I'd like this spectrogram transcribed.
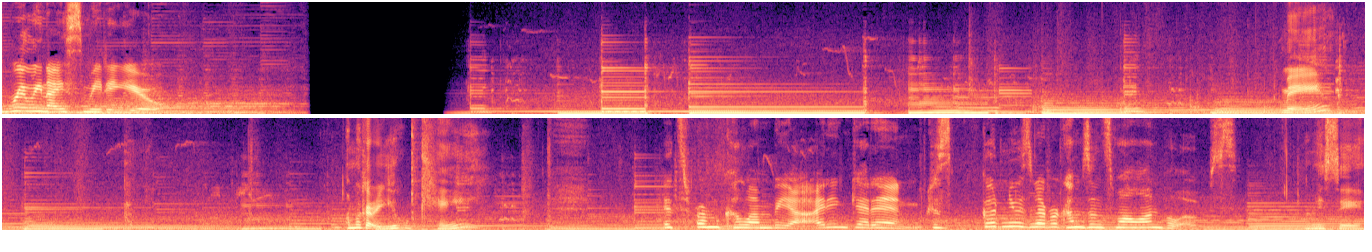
really nice meeting you. Okay? It's from Columbia. I didn't get in because good news never comes in small envelopes. Let me see.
